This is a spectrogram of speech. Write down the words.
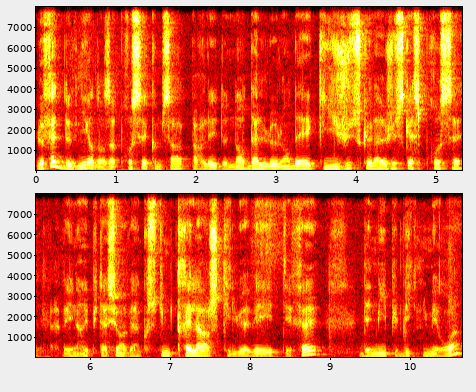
le fait de venir dans un procès comme ça parler de Nordal Lelandais, qui jusque-là, jusqu'à ce procès, avait une réputation, avait un costume très large qui lui avait été fait, d'ennemi public numéro un,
